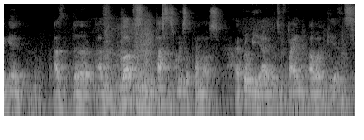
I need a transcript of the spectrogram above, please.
again, as the as God His grace upon us, I pray we are able to find our gifts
